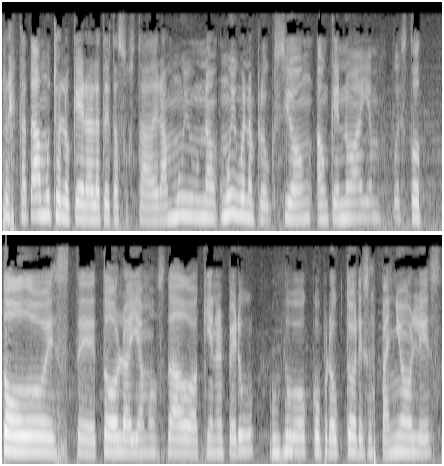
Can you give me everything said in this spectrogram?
rescataba mucho lo que era La Teta Asustada. Era muy una muy buena producción, aunque no hayamos puesto todo este todo lo hayamos dado aquí en el Perú. Tuvo coproductores españoles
